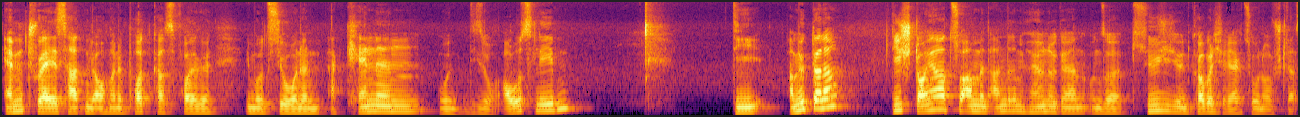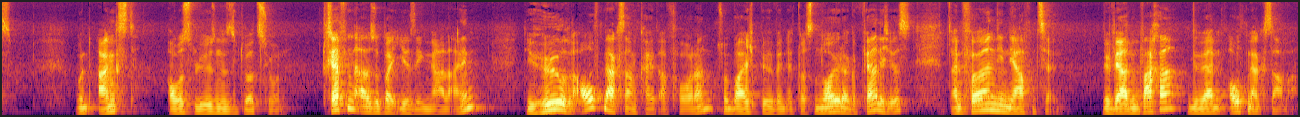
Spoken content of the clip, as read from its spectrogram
M-Trace hatten wir auch mal eine Podcast-Folge, Emotionen erkennen und diese auch ausleben. Die Amygdala die steuert zusammen mit anderen Hirnorganen unsere psychische und körperliche Reaktion auf Stress und Angst auslösende Situationen. Treffen also bei ihr Signale ein, die höhere Aufmerksamkeit erfordern, zum Beispiel wenn etwas neu oder gefährlich ist, dann feuern die Nervenzellen. Wir werden wacher, wir werden aufmerksamer.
